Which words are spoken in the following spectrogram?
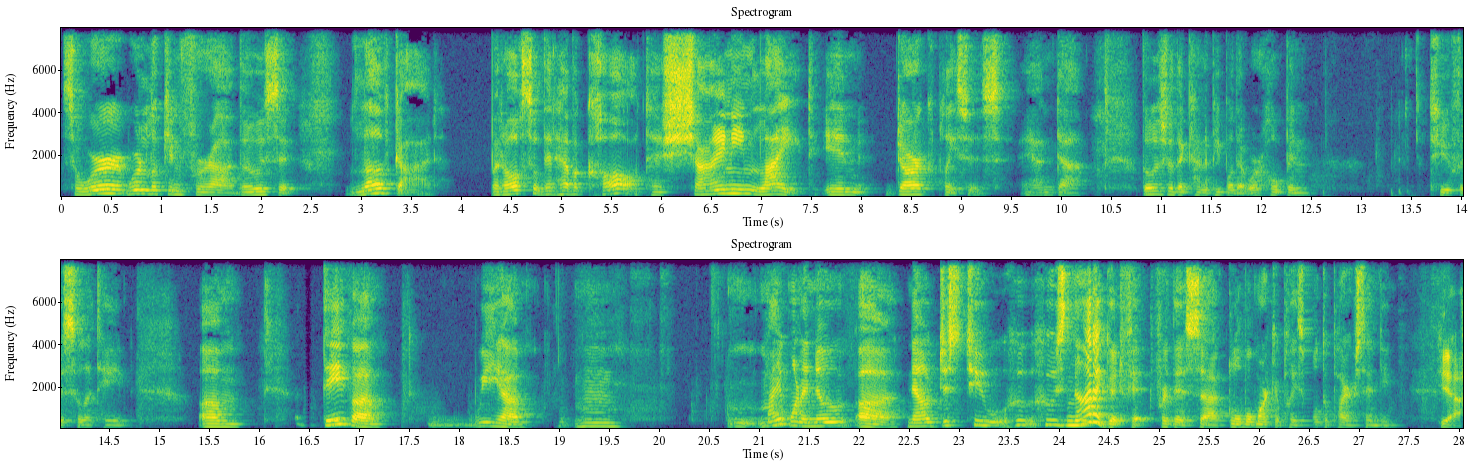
So we're we're looking for uh, those that love God, but also that have a call to shining light in dark places, and uh, those are the kind of people that we're hoping to facilitate. Um, Dave, uh, we uh, mm, might want to know uh, now just to who who's not a good fit for this uh, global marketplace multiplier sending. Yeah,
